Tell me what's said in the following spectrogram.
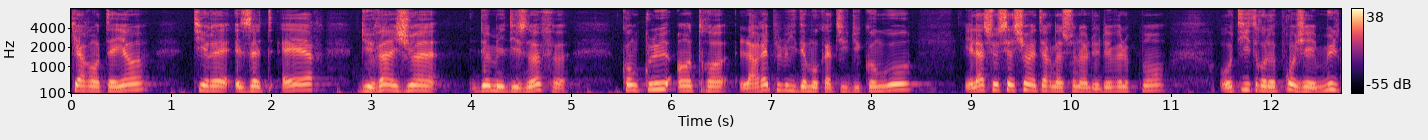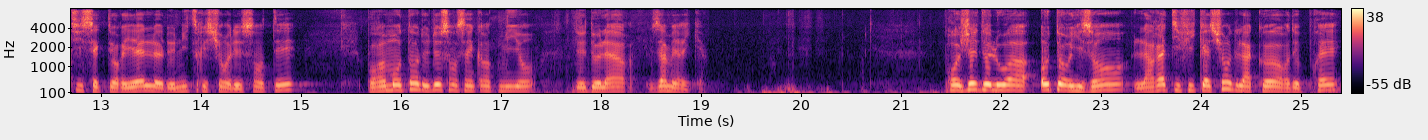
6441-ZR du 20 juin 2019 conclu entre la République démocratique du Congo et l'Association internationale de développement au titre de projets multisectoriels de nutrition et de santé pour un montant de 250 millions de dollars américains. Projet de loi autorisant la ratification de l'accord de prêt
